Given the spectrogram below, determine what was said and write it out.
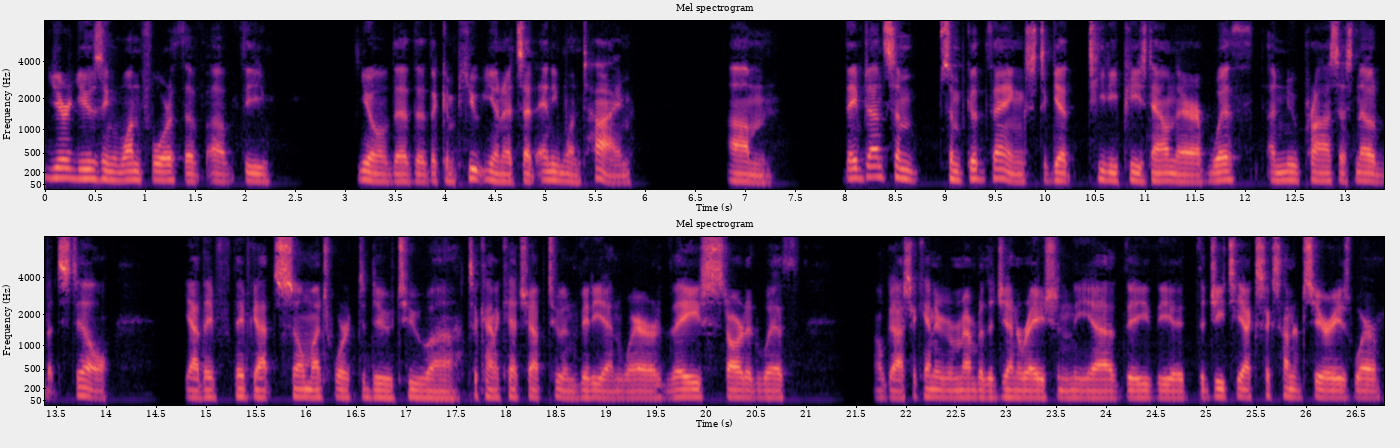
you're using one fourth of, of the you know the, the the compute units at any one time, um, they've done some some good things to get TDPs down there with a new process node, but still, yeah, they've they've got so much work to do to uh, to kind of catch up to Nvidia and where they started with. Oh gosh, I can't even remember the generation, the uh, the the the GTX 600 series, where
